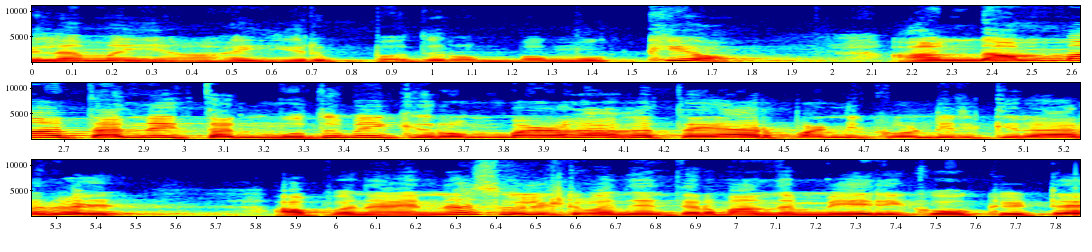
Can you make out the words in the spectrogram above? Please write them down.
இளமையாக இருப்பது ரொம்ப முக்கியம். அந்த அம்மா தன்னை தன் முதுமைக்கு ரொம்ப அழகாக தயார் பண்ணி கொண்டிருக்கிறார்கள். அப்போ நான் என்ன சொல்லிட்டு வந்தேன் தெரியுமா? அந்த மேரிகோ கிட்ட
